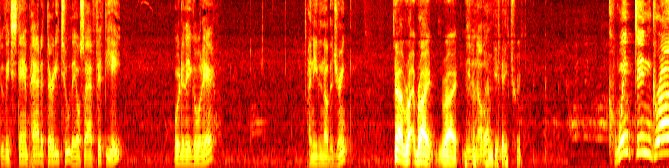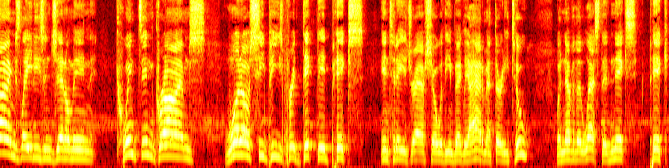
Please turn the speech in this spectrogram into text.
Do they stand pat at 32? They also have 58. Where do they go there? I need another drink. Yeah, right, right, right. Need another I need a drink. Quentin Grimes, ladies and gentlemen. Quentin Grimes, one of CP's predicted picks in today's draft show with Ian Begley. I had him at 32, but nevertheless, the Knicks pick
